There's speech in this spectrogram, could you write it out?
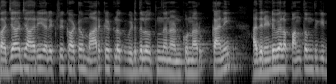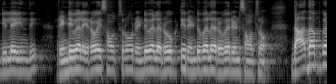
బజాజ్ ఆరి ఎలక్ట్రిక్ ఆటో మార్కెట్లోకి విడుదలవుతుందని అనుకున్నారు. కానీ అది రెండు వేల పంతొమ్మిదికి డిలే అయింది. రెండు వేల ఇరవై సంవత్సరం రెండు వేల ఇరవై ఒకటి రెండు వేల ఇరవై రెండు సంవత్సరం. దాదాపుగా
